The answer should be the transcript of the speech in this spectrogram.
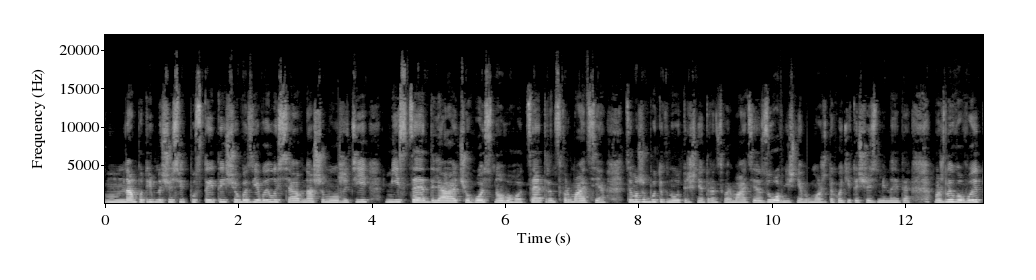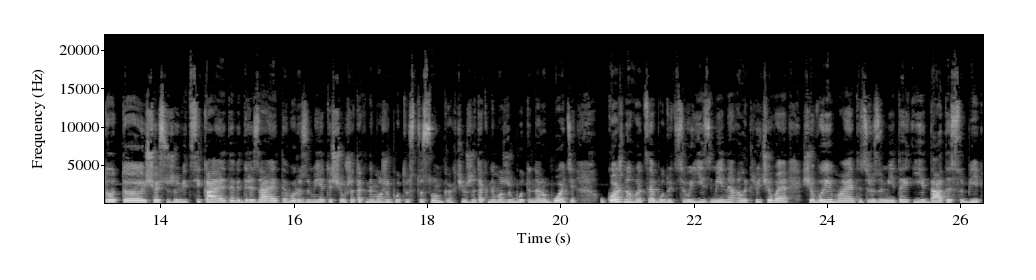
нам потрібно щось відпустити, щоб з'явилося в нашому житті місце для чогось нового. Це трансформація. Це може бути внутрішня трансформація, зовнішня, ви можете хотіти щось змінити. Можливо, ви тут е, щось вже відсікаєте, відрізаєте, ви розумієте, що вже так не може бути в стосунках, чи вже так не може бути на роботі. У кожного це будуть свої зміни, але ключове, що ви маєте зрозуміти і дати собі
